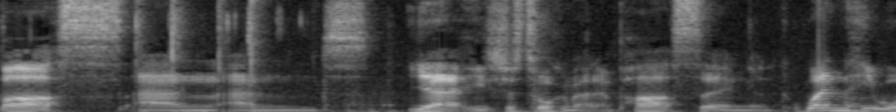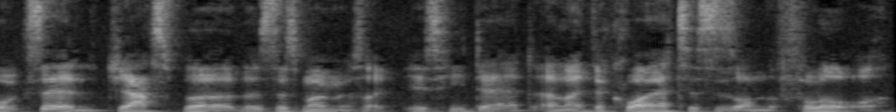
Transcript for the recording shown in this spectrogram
bus, and and yeah, he's just talking about it in passing. And when he walks in, Jasper, there's this moment. It's like, is he dead? And like the quietus is on the floor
